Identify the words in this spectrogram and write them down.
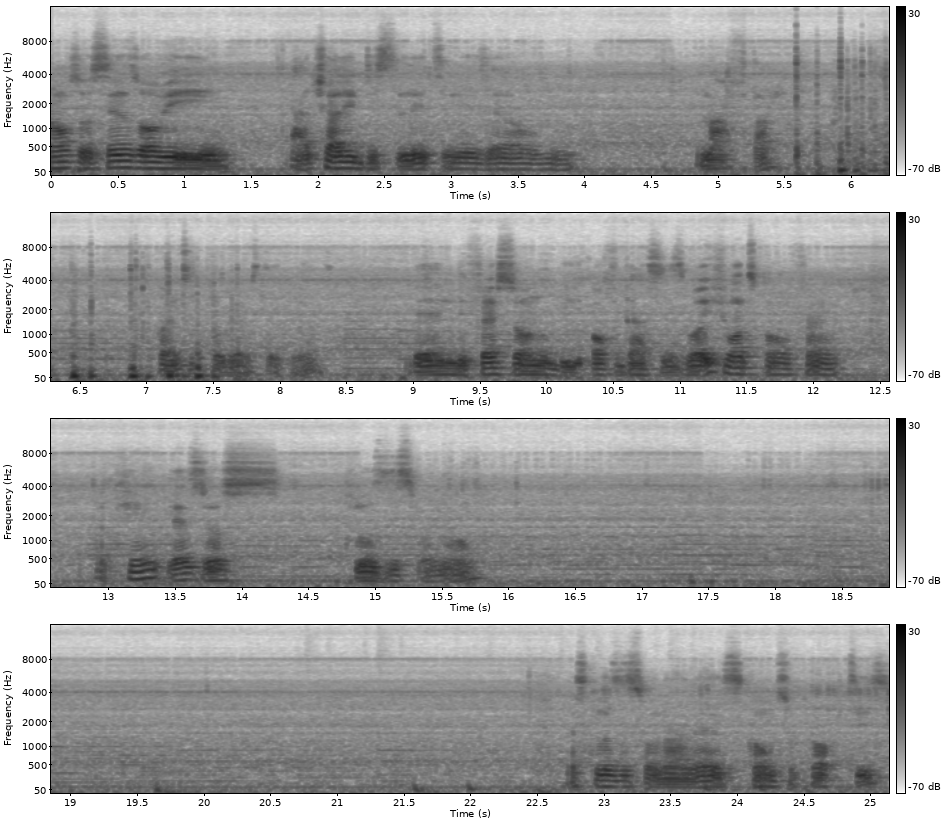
and also since what we actually distillating is um, to the problem statement then the first one will be off gases. But if you want to confirm okay let's just close this for now. Let's close this one now let's come to properties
